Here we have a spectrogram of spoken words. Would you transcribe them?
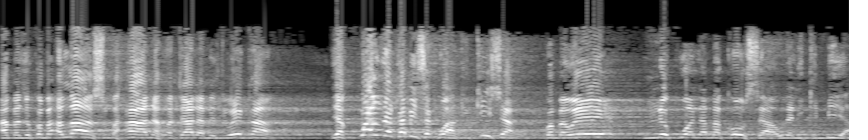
ambazo kwamba Allah subhanahu wa ta'ala ameziweka. Ya kwanza kabisa kuhakikisha kwamba wewe lilokuwa la makosa unalikimbia.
